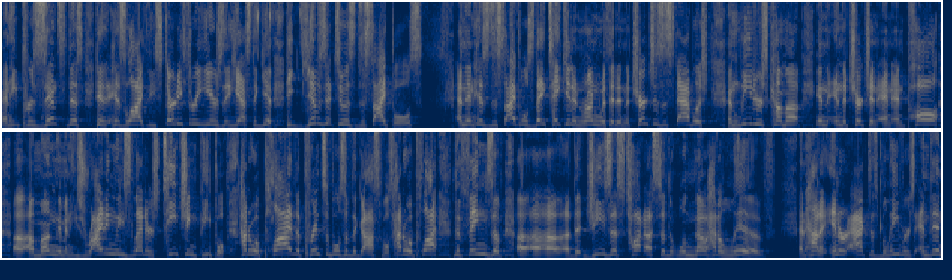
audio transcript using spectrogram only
And he presents this, his, life, these 33 years that he has to give. He gives it to his disciples. And then his disciples, they take it and run with it, and the church is established, and leaders come up in the, in the church, and, and, and Paul uh, among them, and he's writing these letters teaching people how to apply the principles of the Gospels, how to apply the things of, uh, uh, uh, that Jesus taught us so that we'll know how to live and how to interact as believers. And then,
